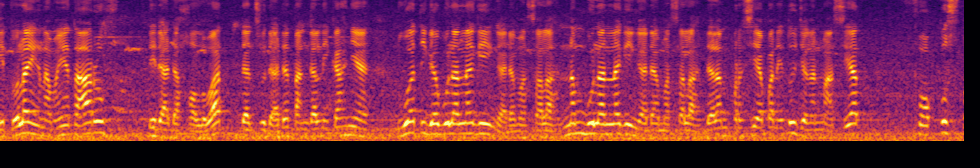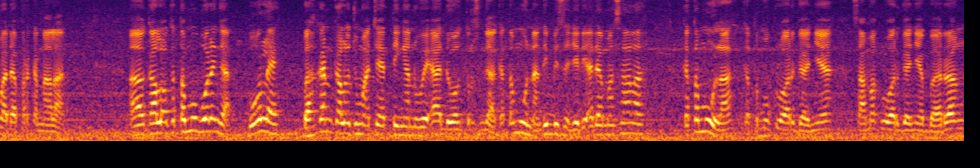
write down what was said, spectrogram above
Itulah yang namanya ta'aruf. Tidak ada kholwat dan sudah ada tanggal nikahnya. 2-3 bulan lagi nggak ada masalah. 6 bulan lagi nggak ada masalah. Dalam persiapan itu jangan maksiat, fokus pada perkenalan. Eh, kalau ketemu boleh nggak? Boleh. Bahkan kalau cuma chattingan WA doang terus nggak ketemu, nanti bisa jadi ada masalah. Ketemulah, ketemu keluarganya, sama keluarganya bareng.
